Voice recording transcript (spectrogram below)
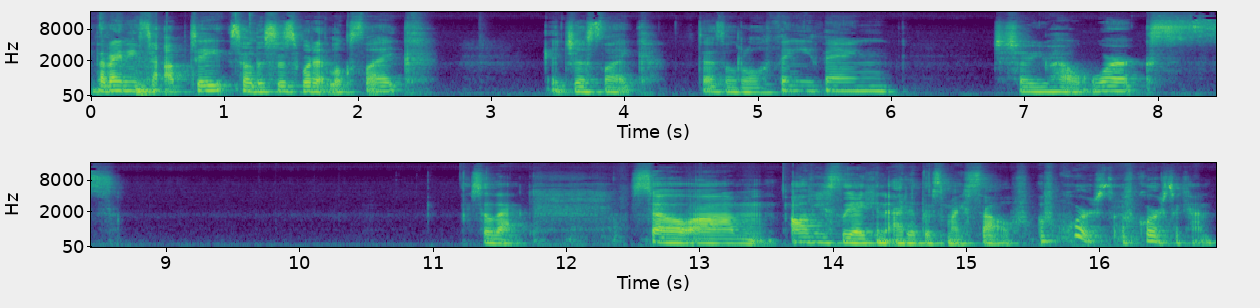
that I need to update. So this is what it looks like. It just like does a little thingy thing to show you how it works. So that. So um, obviously I can edit this myself. Of course, of course I can.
